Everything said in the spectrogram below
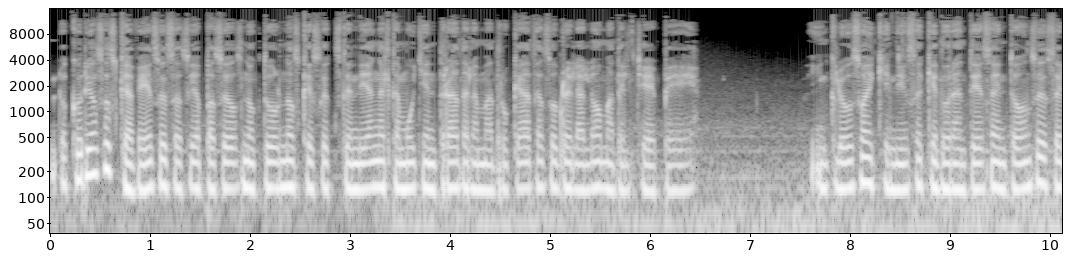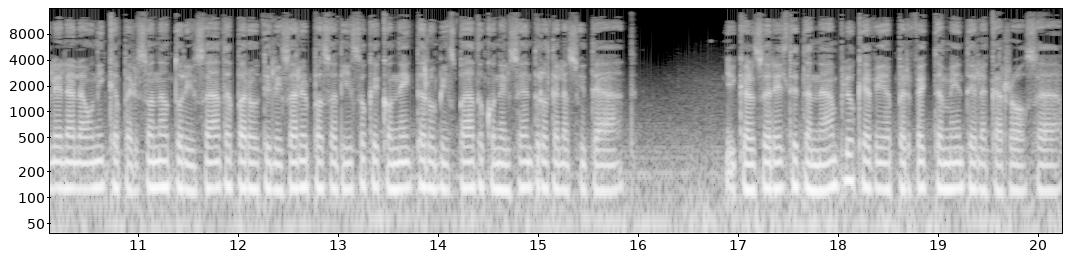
Lo curioso es que a veces hacía paseos nocturnos que se extendían hasta muy entrada la madrugada sobre la loma del Chepe. Incluso hay quien dice que durante ese entonces él era la única persona autorizada para utilizar el pasadizo que conecta al obispado con el centro de la ciudad, y que al ser este tan amplio que había perfectamente la carroza,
